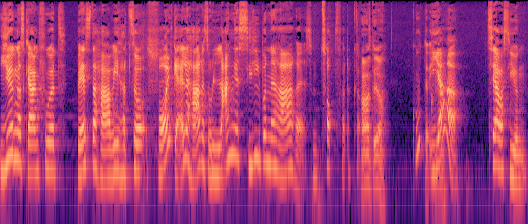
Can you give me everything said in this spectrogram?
Jürgen aus Klagenfurt, bester Harvey, hat so voll geile Haare, so lange silberne Haare. So ein Zopf hat er gehabt. Ah, der. Gute. Ja. Servus, Jürgen.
